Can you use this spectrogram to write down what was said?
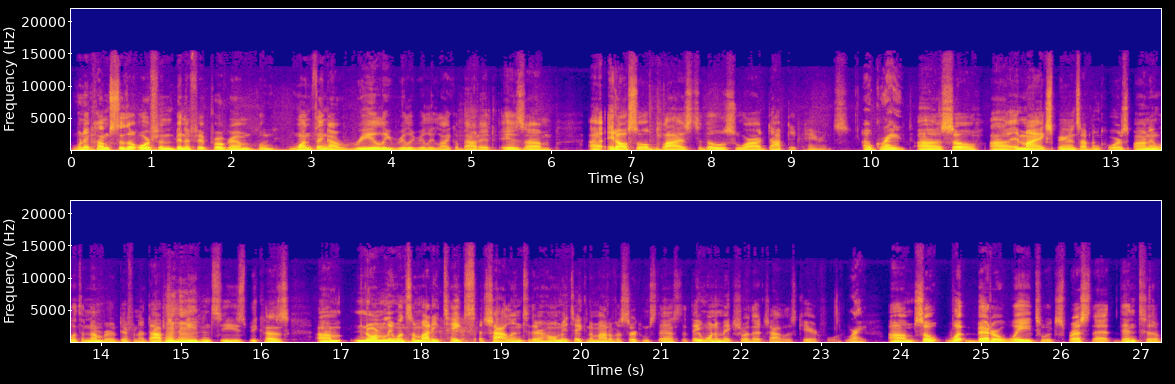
when it comes to the orphan benefit program, one thing I really, really, really like about it is um, uh, it also applies to those who are adopted parents. Oh, great. Uh, so, uh, in my experience, I've been corresponding with a number of different adoption agencies because um, normally when somebody takes a child into their home, they're taking them out of a circumstance that they want to make sure that child is cared for. Right. Um, so, what better way to express that than to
